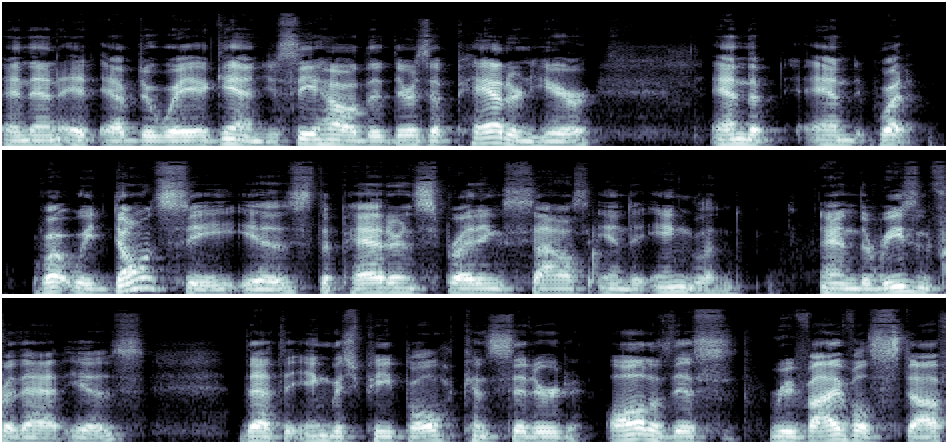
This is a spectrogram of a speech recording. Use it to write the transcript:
and then it ebbed away again. You see how the, there's a pattern here, and the and what what we don't see is the pattern spreading south into England, and the reason for that is that the English people considered all of this revival stuff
